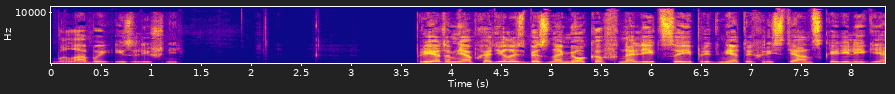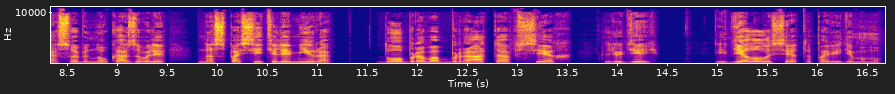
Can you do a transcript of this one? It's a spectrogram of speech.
была бы излишней. При этом не обходилось без намеков на лица и предметы христианской религии, особенно указывали на Спасителя мира, доброго брата всех людей. И делалось это, по-видимому,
